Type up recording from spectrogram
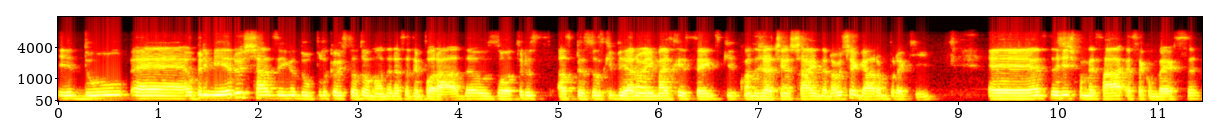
Edu, é, o primeiro chazinho duplo que eu estou tomando nessa temporada, os outros, as pessoas que vieram aí mais recentes, que quando já tinha chá ainda não chegaram por aqui. É, antes da gente começar essa conversa,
